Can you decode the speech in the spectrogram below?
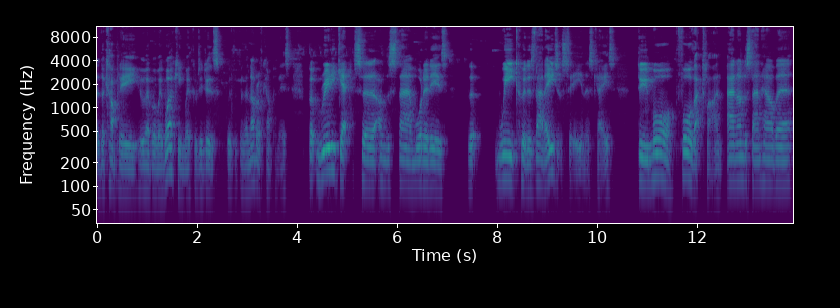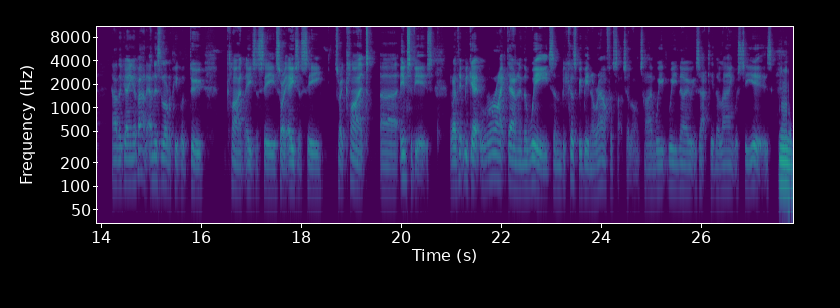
the company, whoever we're working with, because we do this with, with a number of companies, but really get to understand what it is that we could, as that agency in this case, do more for that client and understand how they're how they're going about it. And there's a lot of people do client agency, sorry, agency sorry, client uh, interviews. But I think we get right down in the weeds, and because we've been around for such a long time, we we know exactly the language to use. Mm.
